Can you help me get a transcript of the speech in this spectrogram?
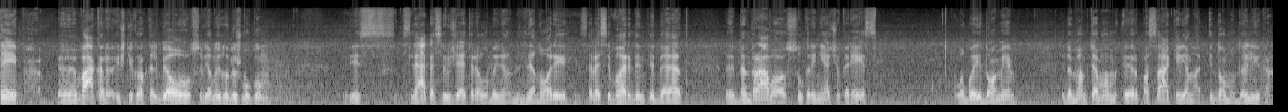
Taip, e, vakar iš tikrųjų kalbėjau su vienu įdomiu žmogum, jis slepiasi už eterį, labai nenori savęs įvardinti, bet e, bendravo su ukrainiečių kariais, labai įdomiai, įdomiom temom ir pasakė vieną įdomų dalyką.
